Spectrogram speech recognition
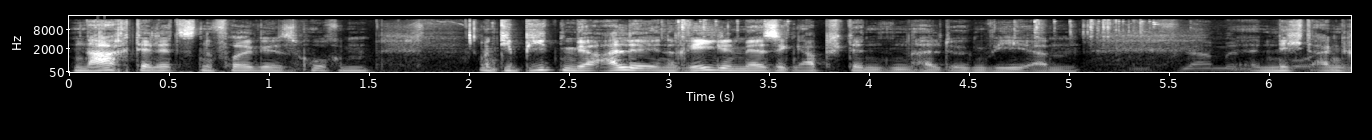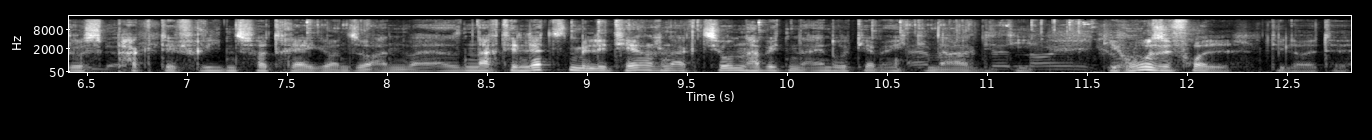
nach der letzten Folge ist hoch im, und die bieten mir alle in regelmäßigen Abständen halt irgendwie ähm, Nicht-Angriffspakte, Friedensverträge und so an. Also nach den letzten militärischen Aktionen habe ich den Eindruck, die haben echt die, die, die Hose voll, die Leute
